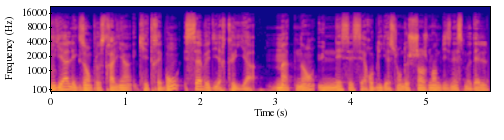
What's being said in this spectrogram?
Il y a l'exemple australien qui est très bon. Ça veut dire qu'il y a maintenant une nécessaire obligation de changement de business model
